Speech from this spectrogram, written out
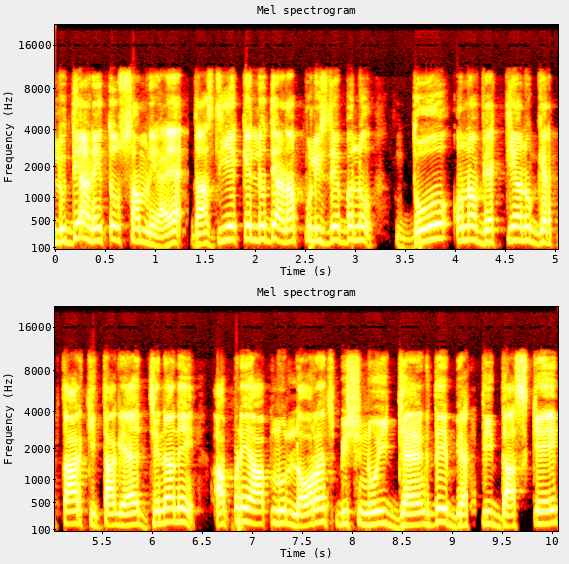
ਲੁਧਿਆਣੇ ਤੋਂ ਸਾਹਮਣੇ ਆਇਆ ਹੈ। ਦੱਸ ਦਈਏ ਕਿ ਲੁਧਿਆਣਾ ਪੁਲਿਸ ਦੇ ਵੱਲੋਂ ਦੋ ਉਹਨਾਂ ਵਿਅਕਤੀਆਂ ਨੂੰ ਗ੍ਰਿਫਤਾਰ ਕੀਤਾ ਗਿਆ ਹੈ, ਜਿਨ੍ਹਾਂ ਨੇ ਆਪਣੇ ਆਪ ਨੂੰ ਲਾਰੈਂਸ ਬਿਸ਼ਨੋਈ ਗੈਂਗ ਦੇ ਵਿਅਕਤੀ ਦੱਸ ਕੇ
